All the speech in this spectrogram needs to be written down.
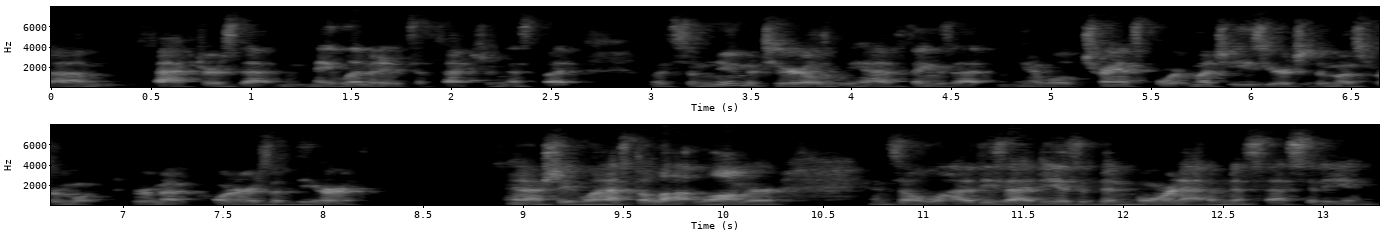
um, factors that may limit its effectiveness. But with some new materials, we have things that you know will transport much easier to the most remote remote corners of the earth and actually last a lot longer. And so a lot of these ideas have been born out of necessity and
